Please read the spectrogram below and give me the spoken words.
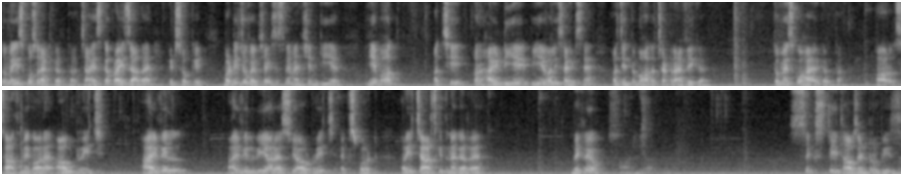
तो मैं इसको सेलेक्ट करता। चाहे इसका प्राइस ज़्यादा है इट्स ओके बट ये जो वेबसाइट्स इसने मैंशन की है, ये बहुत अच्छी और high D A P A वाली साइट्स हैं। और जिन पे बहुत अच्छा ट्रैफ़िक है तो मैं इसको हायर करता। और साथ में एक और है outreach I will I will be your S U outreach expert और ये चार्ज कितना कर रहा है? देख रहे हो? सिक्सटी थाउज़ेंड रुपीज़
